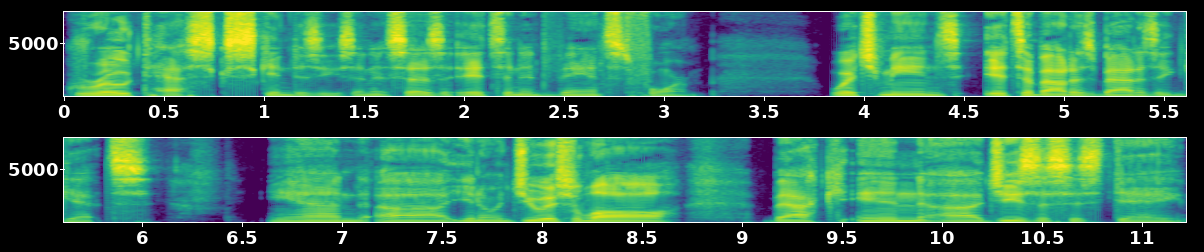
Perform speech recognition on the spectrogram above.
grotesque skin disease, and it says it's an advanced form which means it's about as bad as it gets. And, uh, you know, in Jewish law, back in uh, Jesus' day,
